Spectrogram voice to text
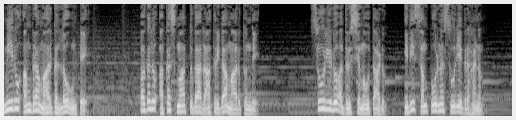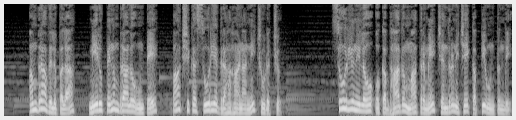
మీరు అంబ్రా మార్గంలో ఉంటే పగలు అకస్మాత్తుగా రాత్రిగా మారుతుంది. సూర్యుడు అదృశ్యమవుతాడు. ఇది సంపూర్ణ సూర్యగ్రహణం. అంబ్రా వెలుపల మీరు పెనుంబ్రాలో ఉంటే పాక్షిక సూర్యగ్రహణాన్ని చూడొచ్చు. సూర్యునిలో ఒక భాగం మాత్రమే చంద్రునిచే కప్పి ఉంటుంది.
